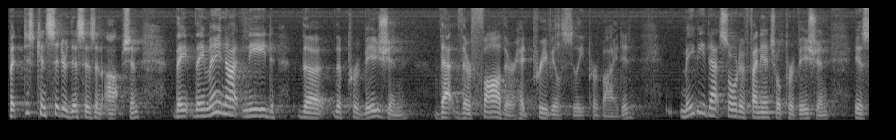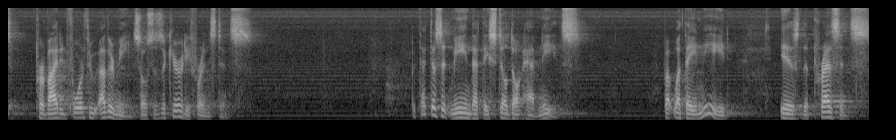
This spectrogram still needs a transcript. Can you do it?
but just consider this as an option. They, they may not need the, the provision that their father had previously provided. Maybe that sort of financial provision is provided for through other means, Social Security, for instance. But that doesn't mean that they still don't have needs. But what they need is the presence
